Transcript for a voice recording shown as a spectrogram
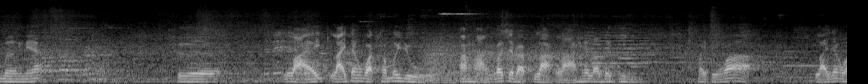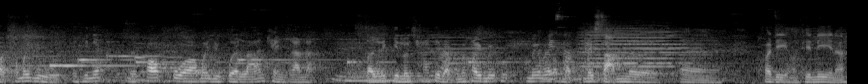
เมืองเนี้ยคือหลายหลายจังหวัดเขามาอยู่ อาหารก็จะแบบหลากหลายให้เราได้กิน หมายถึงว่าหลายจังหวัดเขามาอยู่ในที่เนี้ยเหมือนครอบครัวมาอยู่เปิดร้านแข่งกันอะ เราจะได้กินรสชาติที่แบบไม่ค่อยไม่ไม่ไม่แบบไม่ซ้ำเลยเออข้อดีของที่นี่นะ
